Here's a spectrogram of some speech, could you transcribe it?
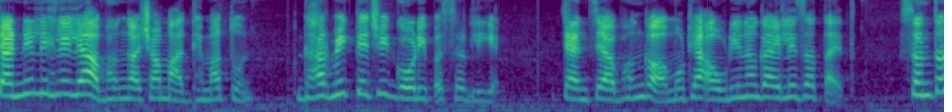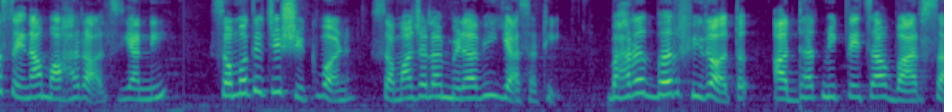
त्यांनी लिहिलेल्या अभंगाच्या माध्यमातून धार्मिकतेची गोडी पसरली आहे. त्यांचे अभंग मोठ्या आवडीनं गायले जात आहेत. संत सेना महाराज यांनी समतेची शिकवण समाजाला मिळावी यासाठी भारतभर फिरत आध्यात्मिकतेचा वारसा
